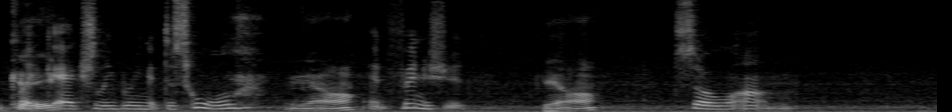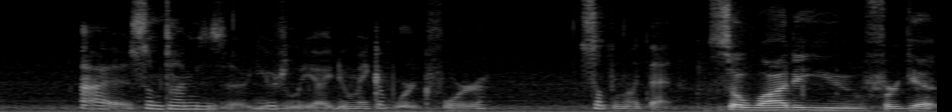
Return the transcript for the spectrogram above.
Okay. Like actually bring it to school Yeah. and finish it. Yeah. So um, Uh, sometimes, uh, usually, I do makeup work for something like that. So why do you forget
